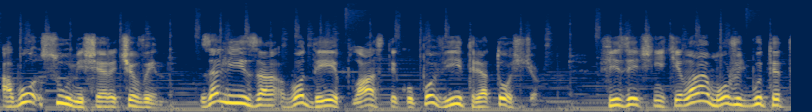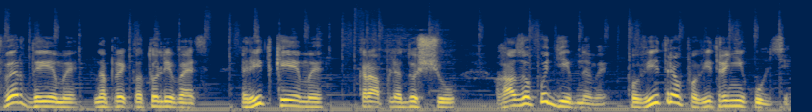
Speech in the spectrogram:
або суміші речовин заліза, води, пластику, повітря тощо. Фізичні тіла можуть бути твердими, наприклад, олівець, рідкими крапля дощу, газоподібними повітря в повітряній кульці.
